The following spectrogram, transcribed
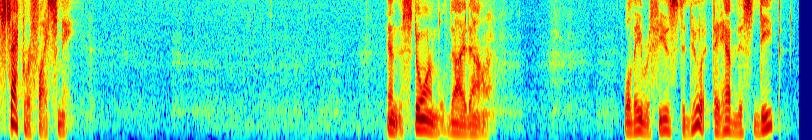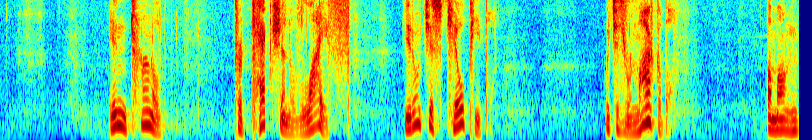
Sacrifice me. And the storm will die down. Well, they refuse to do it. They have this deep internal protection of life. You don't just kill people, which is remarkable among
